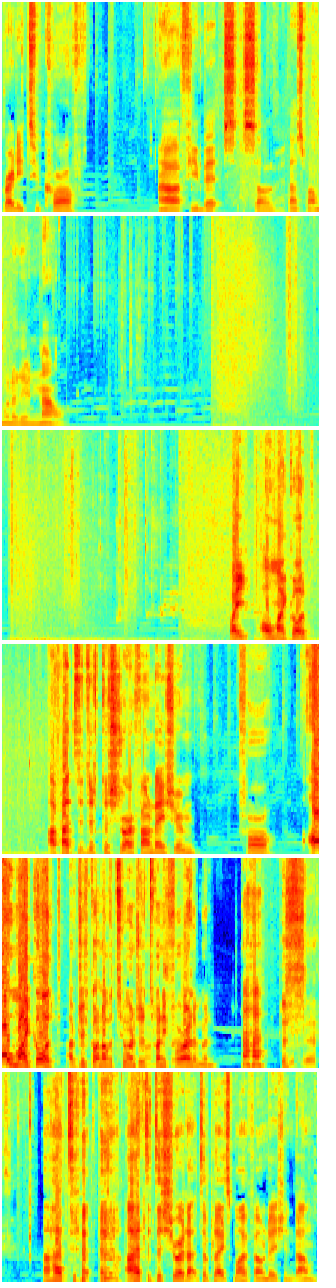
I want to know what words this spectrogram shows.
ready to craft. uh, a few bits, so that's what I'm gonna do now. Wait, oh my god. I've had to just destroy a foundation for... Oh my god! I've just got another 224 element. I had to I had to destroy that to place my foundation down.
